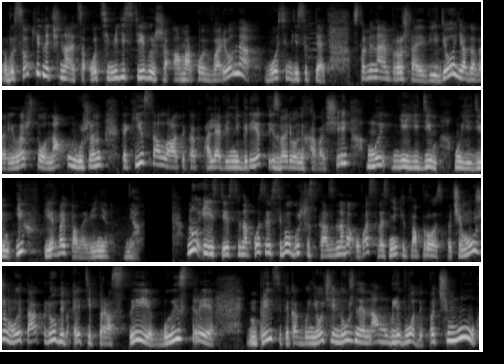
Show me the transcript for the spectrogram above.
высокий начинается от 70 и выше, а морковь вареная 85. Вспоминаем прошлое видео, я говорила, что на ужин такие салаты, как а-ля винегрет из вареных овощей, мы не едим. Мы едим их в первой половине дня. Ну и, естественно, после всего вышесказанного у вас возникнет вопрос, почему же мы так любим эти простые, быстрые, в принципе, как бы не очень нужные нам углеводы? Почему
